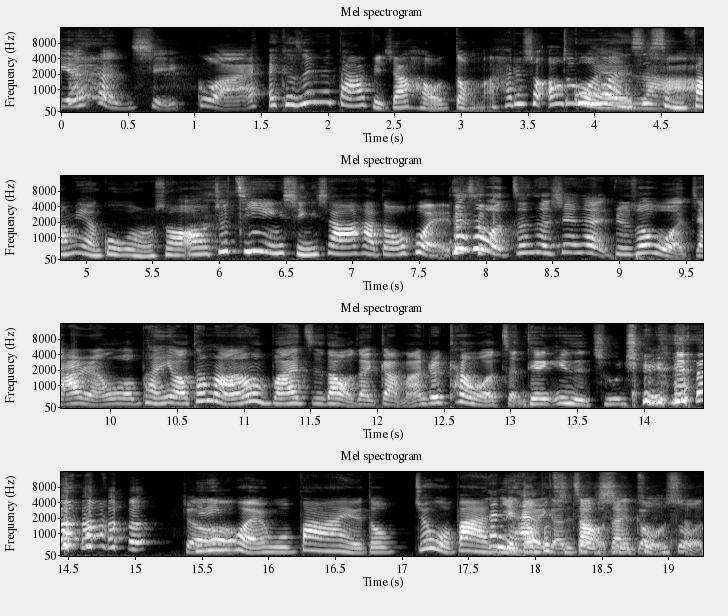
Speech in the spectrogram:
也很奇怪，哎，可是因为大家比较好懂嘛，他就说哦，顾问是什么方面的顾问？我说哦，就经营行销他都会。但是我真的现在，比如说我家人、我朋友，他们好像不太知道我在干嘛，就看我整天一直出去，一定会。我爸妈也都，就我爸也都不知道我在做什么。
